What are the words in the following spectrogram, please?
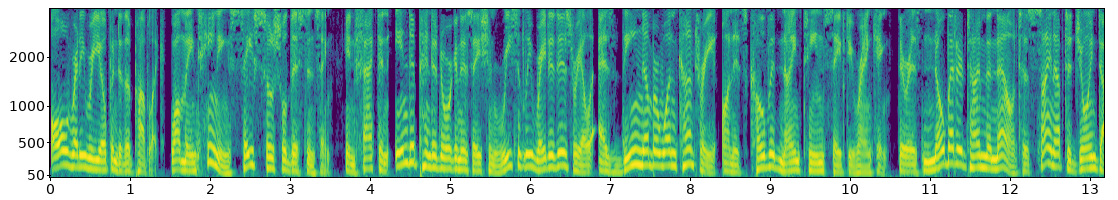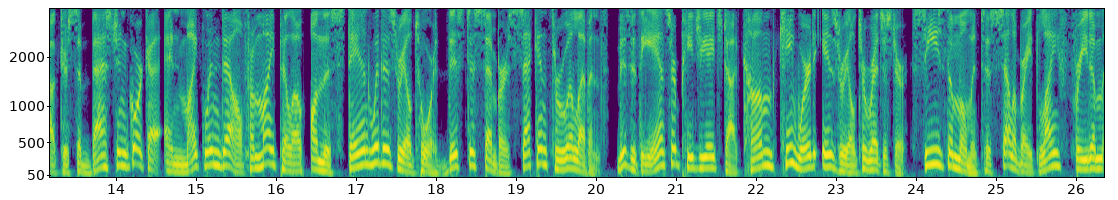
already reopened to the public while maintaining safe social distancing. In fact, an independent organization recently rated Israel as the number one country on its COVID-19 safety ranking. There is no better time than now to sign up to join Dr. Sebastian Gorka and Mike Lindell from MyPillow on the Stand with Israel tour this December 2nd through 11th. Visit the Answer PG answerpgh.com, keyword Israel to register. Seize the moment to celebrate life, freedom,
